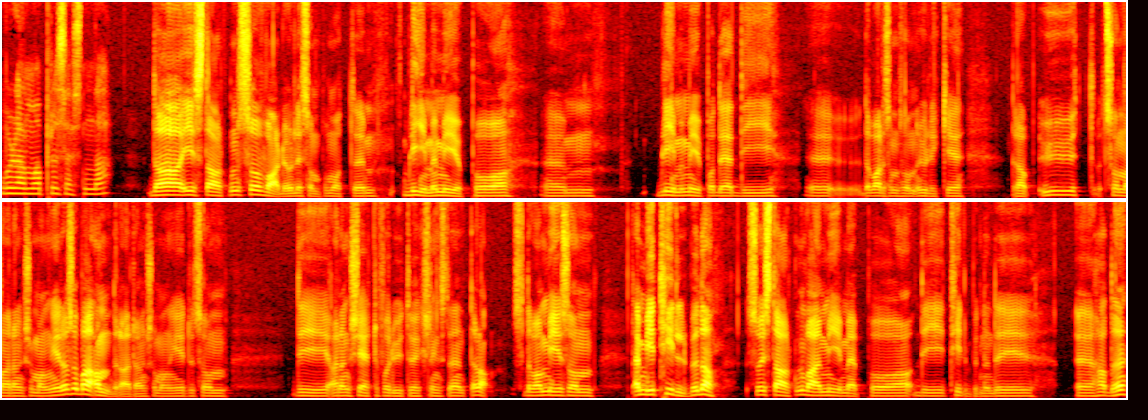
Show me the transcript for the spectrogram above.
hvordan var prosessen da? Da i starten så var det jo liksom på en måte Bli med mye på um, Bli med mye på det de uh, Det var liksom sånn ulike drap ut, sånne arrangementer, og så bare andre arrangementer som de arrangerte for utvekslingsstudenter, da. Så det var mye sånn Det er mye tilbud, da. Så i starten var jeg mye med på de tilbudene de uh, hadde.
